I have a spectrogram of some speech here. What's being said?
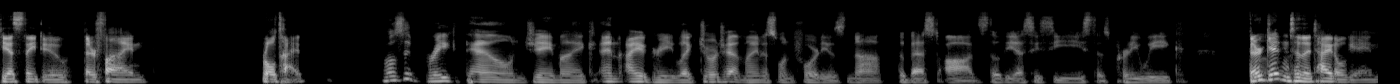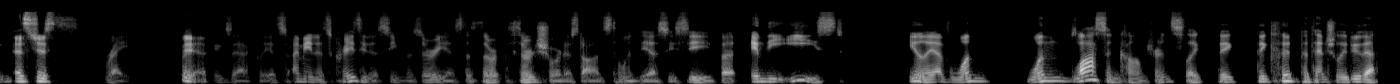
Yes, they do. They're fine. Roll Tide. How does it break down, J Mike? And I agree, like Georgia at minus 140 is not the best odds, though the SEC East is pretty weak. They're um, getting to the title game. It's just right. Yeah, exactly. It's I mean, it's crazy to see Missouri as the third third shortest odds to win the SEC. But in the East, you know, they have one one loss in conference. Like they they could potentially do that.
